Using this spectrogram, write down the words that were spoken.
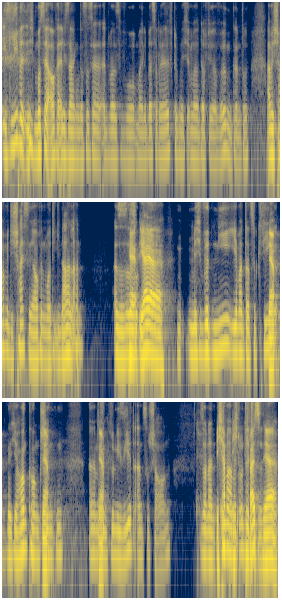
Ich liebe, ich muss ja auch ehrlich sagen, das ist ja etwas, wo meine bessere Hälfte mich immer dafür erwürgen könnte. Aber ich schaue mir die Scheiße ja auch im Original an. Also es ist Ja, so, ja, ja. ja. mich wird nie jemand dazu kriegen, Ja. irgendwelche Hongkong-Schinken ähm, Ja. synchronisiert anzuschauen, sondern Ich immer habe, mit ich, ich weiß, Untertiteln. ja,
